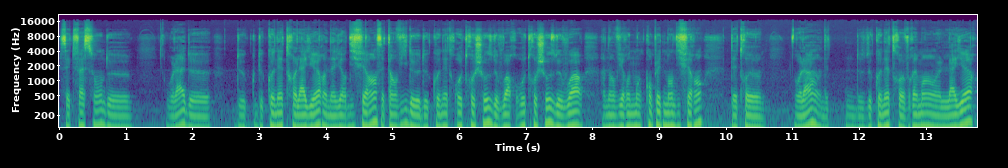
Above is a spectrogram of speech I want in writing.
cette façon de, voilà, de, connaître l'ailleurs, un ailleurs différent, cette envie de, de, connaître autre chose, de voir autre chose, de voir un environnement complètement différent, d'être, voilà, de, de connaître vraiment l'ailleurs.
